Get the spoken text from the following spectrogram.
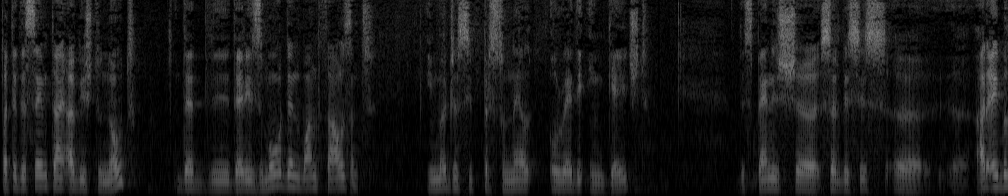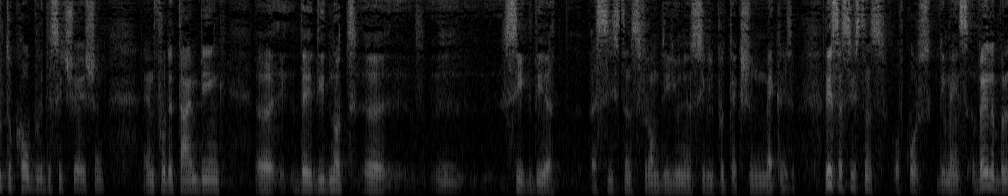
But at the same time, I wish to note that the, there is more than 1,000 emergency personnel already engaged the Spanish uh, services uh, uh, are able to cope with the situation, and for the time being, they did not seek the assistance from the Union Civil Protection Mechanism. This assistance, of course, remains available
